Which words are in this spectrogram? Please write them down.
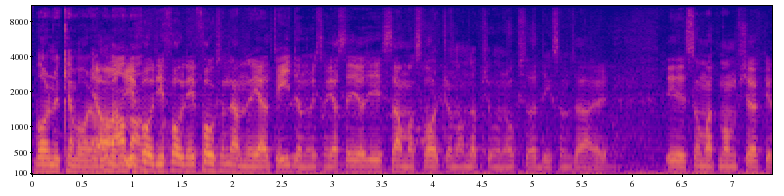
vad det nu kan vara. någon Ja, det är, folk, det, är folk, det är folk som nämner det hela tiden och liksom, jag säger är samma svar till de andra personerna också. Det är, liksom så här, det är som att man försöker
